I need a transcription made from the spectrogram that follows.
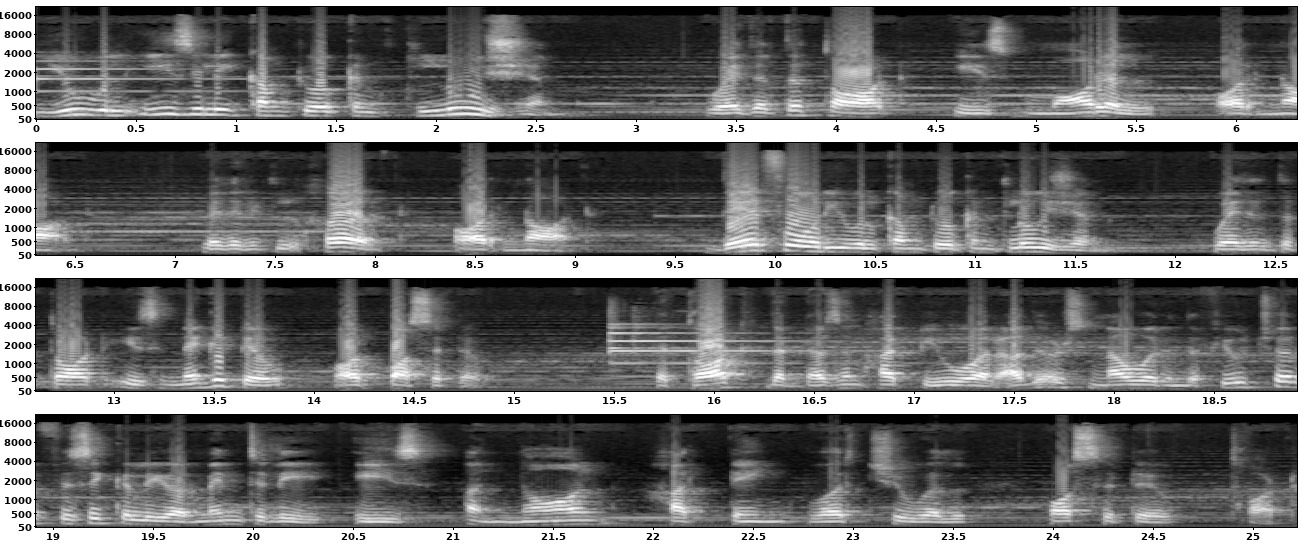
you will easily come to a conclusion whether the thought is moral or not, whether it will hurt or not. Therefore, you will come to a conclusion whether the thought is negative or positive. A thought that doesn't hurt you or others now or in the future, physically or mentally, is a non hurting, virtual, positive thought.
